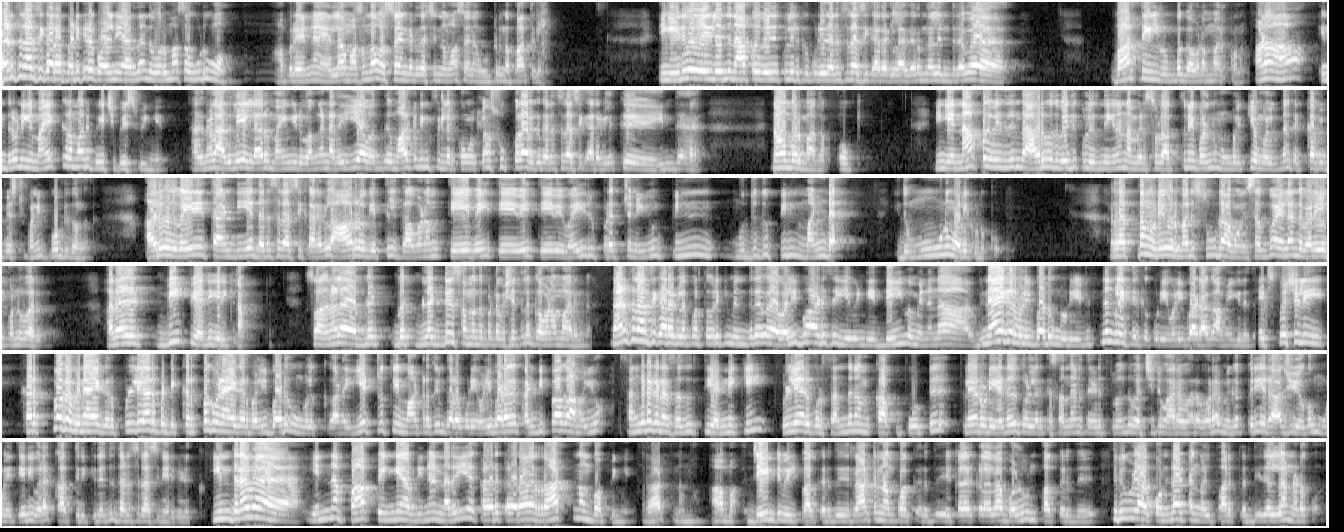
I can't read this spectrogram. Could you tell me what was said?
தனுசு ராசிக்கார படிக்கிற குழந்தையா இருந்தா இந்த ஒரு மாசம் விடுவோம். அப்புறம் என்ன எல்லா மாசம் தான் ஃபர்ஸ்ட் ரேங்க் கிடைச்சாச்சு இந்த மாசம் என்ன விட்டுருங்க பாத்துக்கலாம். நீங்க இருபது வயதுல இருந்து நாற்பது வயதுக்குள்ள இருக்கக்கூடிய தனுசு ராசிக்காரர்களாக இருந்தாலும் இந்த தடவை வார்த்தையில் ரொம்ப கவனமா இருக்கணும். ஆனா இந்த தடவை நீங்க மயக்கிற மாதிரி பேச்சு பேசுவீங்க. அதனால அதுலயே எல்லாரும் மயங்கிடுவாங்க. நிறைய வந்து மார்க்கெட்டிங் ஃபீல்ட்ல இருக்கவங்களுக்குலாம் சூப்பரா இருக்கு தனுசு ராசிக்காரர்களுக்கு இந்த நவம்பர் மாதம். ஓகே நீங்க நாற்பது வயதுல இருந்து அறுபது வயதுக்குள்ள இருந்தீங்கன்னா நம்ம சொல்ல அத்தனை பலனும் உங்களுக்கே உங்களுக்கு தான் கட் காப்பி பேஸ்ட் பண்ணி போட்டுக்கோங்க. அறுபது வயதை தாண்டிய தனுசு ராசிக்காரர்கள் ஆரோக்கியத்தில் கவனம் தேவை தேவை தேவை. வயிறு பிரச்சனையும் பின் முதுகு பின் மண்டை. இது மூணும் வழி கொடுக்கும். ரத்தம் அப்படியே ஒரு மாதிரி சூடாகும். செவ்வாயெல்லாம் அந்த வேலையை பண்ணுவார். அதனால பிபி அதிகரிக்கலாம். ஸோ அதனால பிளட் பிளட்டு சம்மந்தப்பட்ட விஷயத்துல கவனமா இருங்க. தனுசு ராசிக்காரர்களை பொறுத்த வரைக்கும் இந்த வழிபாடு செய்ய வேண்டிய தெய்வம் என்னன்னா விநாயகர் வழிபாடு உங்களுடைய விக்னங்களை தீர்க்கக்கூடிய வழிபாடாக அமைகிறது. எஸ்பெஷலி கற்பக விநாயகர் பிள்ளையார்பட்டி கற்பக விநாயகர் வழிபாடு உங்களுக்கான ஏற்றத்தையும் மாற்றத்தையும் தரக்கூடிய வழிபாடாக கண்டிப்பாக அமையும். சங்கடகட சதுர்த்தி அன்னைக்கு பிள்ளையாருக்கு ஒரு சந்தனம் காப்பு போட்டு பிள்ளையாருடைய இடது தொழில் இருக்க சந்தனத்தை எடுத்துட்டு வந்து வச்சுட்டு வர வர வர மிகப்பெரிய ராஜயோகம் உங்களை தேடி வர காத்திருக்கிறது தனுசு ராசினியர்களுக்கு. இந்த தடவை என்ன பாப்பீங்க அப்படின்னா நிறைய கலர் கலரா ராட்டினம் பாப்பீங்க ராட்னம் ஆமா. ஜெயிண்ட் வீல் பாக்குறது ராட்டினம் பாக்குறது கலர் கலரா பலூன் பாக்குறது திருவிழா கொண்டாட்டங்கள் பார்க்கறது இதெல்லாம் நடக்கும்.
